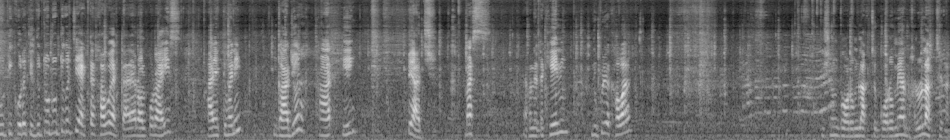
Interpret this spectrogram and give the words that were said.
রুটি করেছি, দুটো রুটি করেছি, একটা খাব, একটা, আর অল্প রাইস আর একটুখানি গাজর আর এই পেঁয়াজ। ব্যাস, এখন এটা খেয়ে নিই, দুপুরে খাবার ভীষণ গরম লাগছে, গরমে আর ভালো লাগছে না।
